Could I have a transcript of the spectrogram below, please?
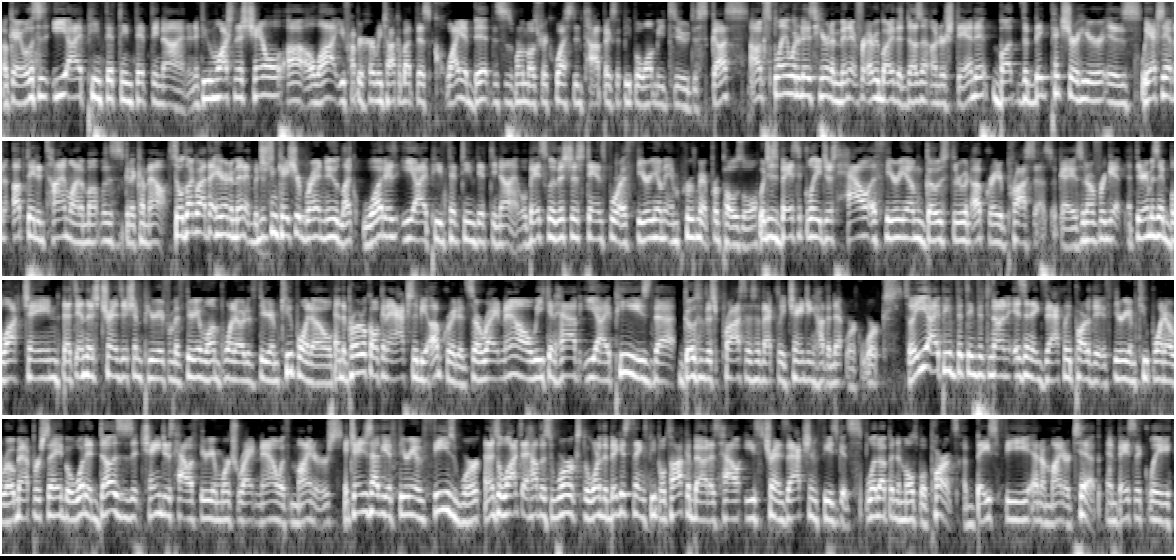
Okay, well, this is EIP 1559. And if you've been watching this channel uh, a lot, you've probably heard me talk about this quite a bit. This is one of the most requested topics that people want me to discuss. I'll explain what it is here in a minute for everybody that doesn't understand it. But the big picture here is we actually have an updated timeline about when this is going to come out. So, we'll talk about that here in a minute. But just in case you're brand new, like, what is EIP 1559? Well, basically, this just stands for Ethereum Improvement Proposal, which is basically just how Ethereum goes goes through an upgraded process. Okay. So don't forget, Ethereum is a blockchain that's in this transition period from Ethereum 1.0 to Ethereum 2.0, and the protocol can actually be upgraded. So right now we can have EIPs that go through this process of actually changing how the network works. So EIP 1559 isn't exactly part of the Ethereum 2.0 roadmap per se, but what it does is it changes how Ethereum works right now with miners. It changes how the Ethereum fees work. And there's a lot to how this works, but one of the biggest things people talk about is how ETH transaction fees get split up into multiple parts. A base base fee and a miner tip. And basically,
